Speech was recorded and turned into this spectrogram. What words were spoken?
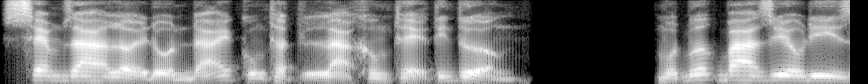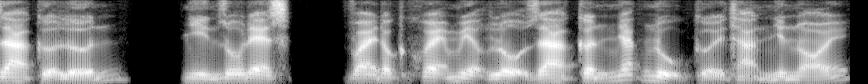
xem ra lời đồn đãi cũng thật là không thể tin tưởng. Một bước ba Diêu đi ra cửa lớn, nhìn Rhodes, vài đọc khoe miệng lộ ra cân nhắc nụ cười thản nhiên nói.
